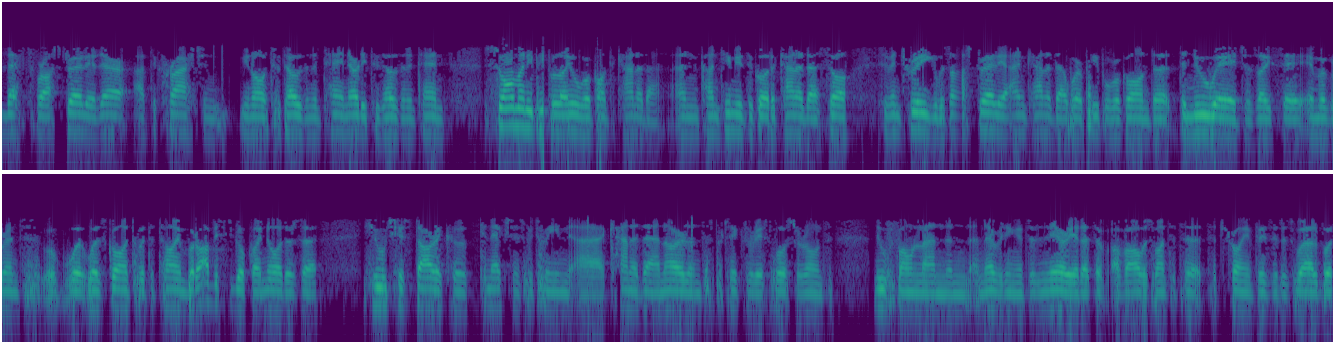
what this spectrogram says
left for Australia there at the crash in you know 2010, early 2010, so many people I knew were going to Canada and continued to go to Canada. So it's of intrigue. It was Australia and Canada where people were going. The the new age, as I say, immigrant was going to at the time. But obviously, look, I know there's a huge historical connections between uh, Canada and Ireland, particularly I suppose around Newfoundland and, and everything. It's an area that I've, I've always wanted to, to try and visit as well. But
